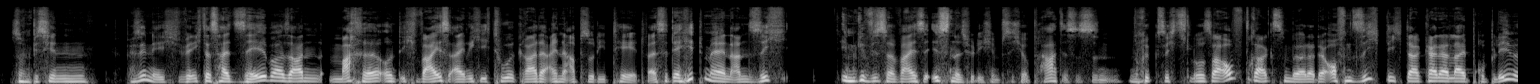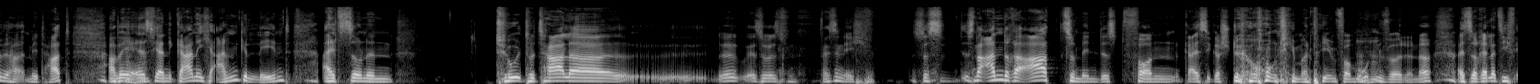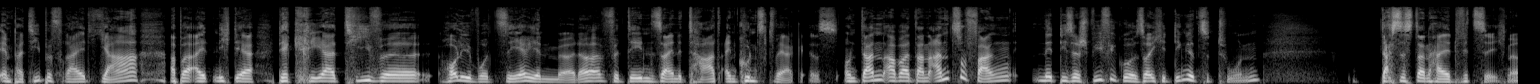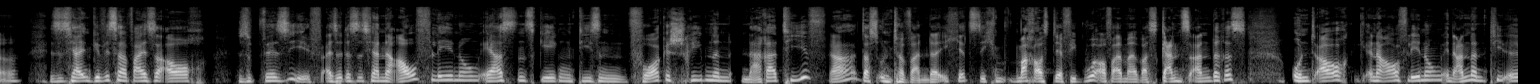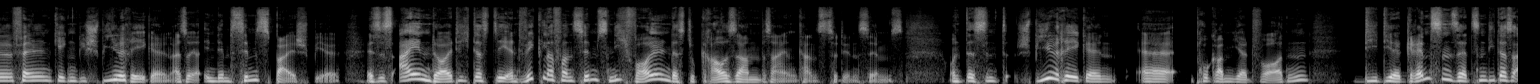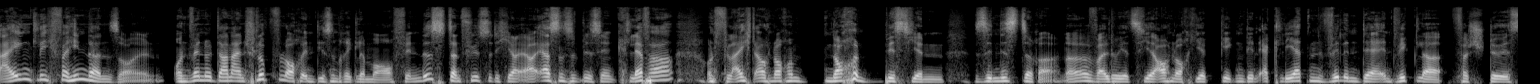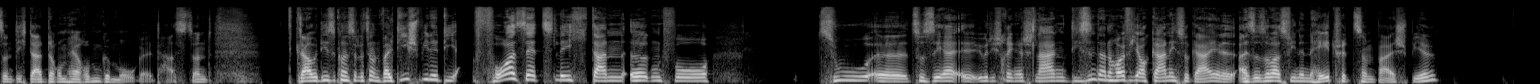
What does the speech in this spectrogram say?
so ein bisschen weiß ich nicht, wenn ich das halt selber dann mache und ich weiß eigentlich, ich tue gerade eine Absurdität. Weißt du, der Hitman an sich in gewisser Weise ist natürlich ein Psychopath. Es ist ein rücksichtsloser Auftragsmörder, der offensichtlich da keinerlei Probleme mit hat. Aber mhm. er ist ja gar nicht angelehnt als so ein totaler, äh, also, weiß ich nicht, Es ist, ist eine andere Art zumindest von geistiger Störung, die man bei ihm vermuten mhm. würde. Ne? Also relativ empathiebefreit, ja, aber halt nicht der, der kreative Hollywood-Serienmörder, für den seine Tat ein Kunstwerk ist. Und dann aber dann anzufangen, mit dieser Spielfigur solche Dinge zu tun, das ist dann halt witzig. Ne? Es ist ja in gewisser Weise auch subversiv. Also das ist ja eine Auflehnung erstens gegen diesen vorgeschriebenen Narrativ, ja, das unterwandere ich jetzt. Ich mache aus der Figur auf einmal was ganz anderes und auch eine Auflehnung in anderen äh, Fällen gegen die Spielregeln, also in dem Sims Beispiel. Es ist eindeutig, dass die Entwickler von Sims nicht wollen, dass du grausam sein kannst zu den Sims. Und das sind Spielregeln äh, programmiert worden, die dir Grenzen setzen, die das eigentlich verhindern sollen. Und wenn du dann ein Schlupfloch in diesem Reglement findest, dann fühlst du dich ja erstens ein bisschen clever und vielleicht auch noch ein, noch ein bisschen sinisterer, ne? weil du jetzt hier auch noch hier gegen den erklärten Willen der Entwickler verstößt und dich da darum herumgemogelt hast. Und ich glaube, diese Konstellation, weil die Spiele, die vorsätzlich dann irgendwo zu, äh, zu sehr äh, über die Stränge schlagen, die sind dann häufig auch gar nicht so geil. Also sowas wie einen Hatred zum Beispiel.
